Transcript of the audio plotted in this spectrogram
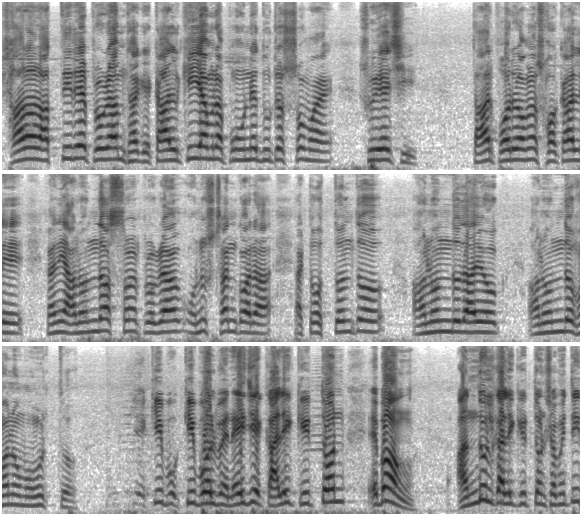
সারা রাত্রিরের প্রোগ্রাম থাকে। কালকেই আমরা পৌনে দুটোর সময় শুয়েছি। তারপরেও আমরা সকালে এখানে আনন্দ আশ্রমের প্রোগ্রাম অনুষ্ঠান করা একটা অত্যন্ত আনন্দদায়ক আনন্দঘন মুহূর্ত। কি- কি বলবেন? এই যে কালী কীর্তন এবং আন্দুল কালী কীর্তন সমিতি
